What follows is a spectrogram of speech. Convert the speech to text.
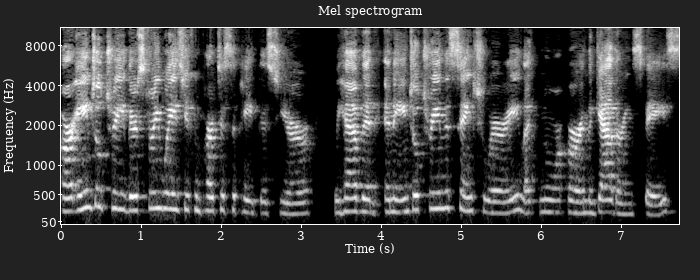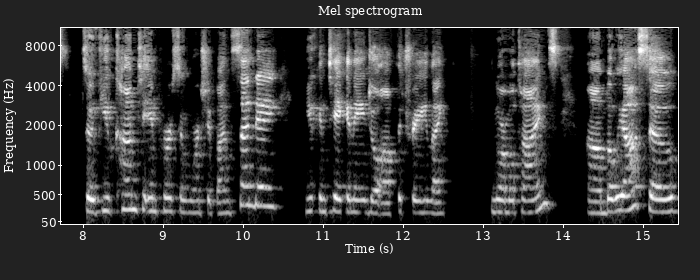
our angel tree, there's three ways you can participate this year. we have an, an angel tree in the sanctuary, like nor or in the gathering space. So if you come to in-person worship on Sunday, you can take an angel off the tree like normal times. Um, but we also,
